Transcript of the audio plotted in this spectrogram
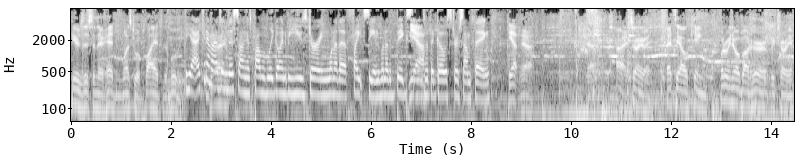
hears this in their head and wants to apply it to the movie? Yeah, I can imagine Right. this song is probably going to be used during one of the fight scenes, one of the big scenes Yeah. with a ghost or something. Yep. Yeah. Yeah. All right. So anyway, that's Elle King. What do we know about her, Victoria?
